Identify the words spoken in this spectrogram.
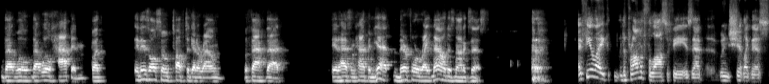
that will that will happen, but it is also tough to get around the fact that it hasn't happened yet, therefore right now does not exist. I feel like the problem with philosophy is that uh, when shit like this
